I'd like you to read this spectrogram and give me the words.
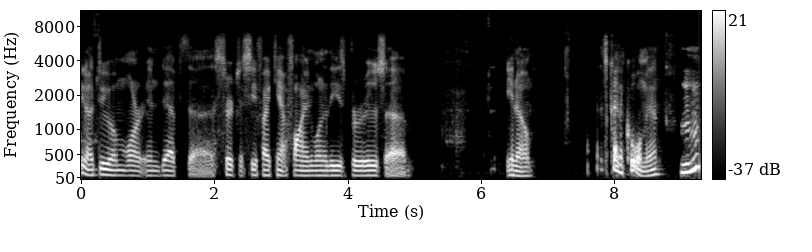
you know, do a more in-depth uh, search and see if I can't find one of these brews. Uh, you know, that's kind of cool, man. hmm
